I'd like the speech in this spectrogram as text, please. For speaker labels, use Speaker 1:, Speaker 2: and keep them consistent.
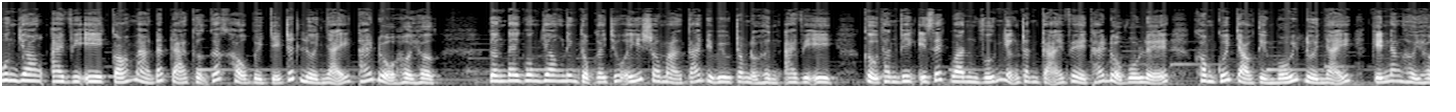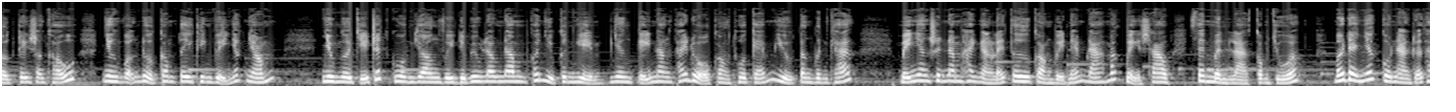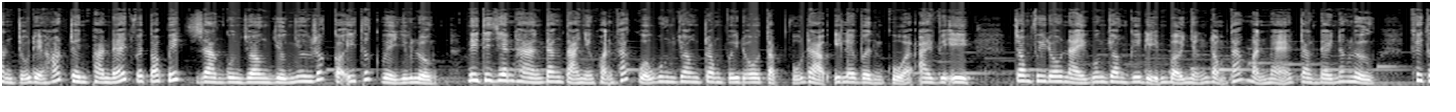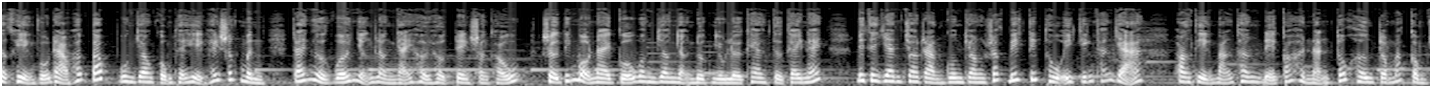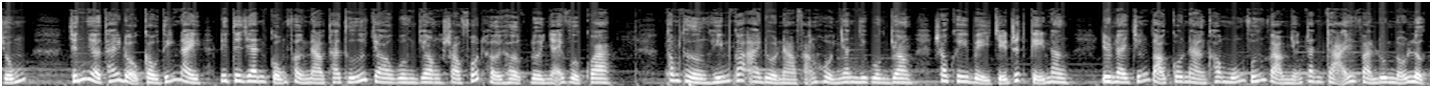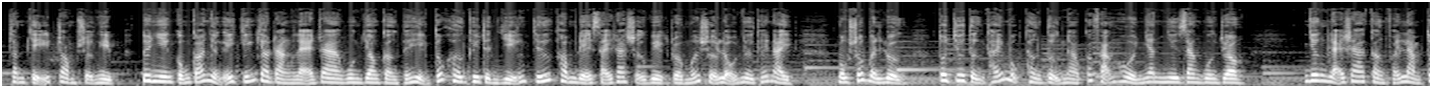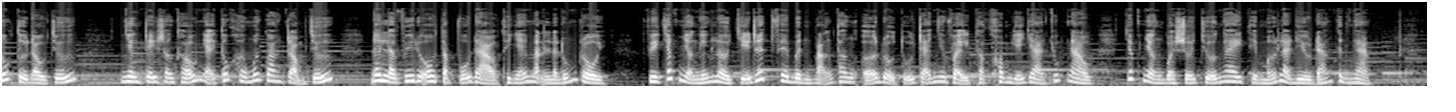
Speaker 1: Quân Yeon IVE có màn đáp trả cực gắt hậu bị chỉ trích lười nhảy, thái độ hời hợt. Gần đây, Quân Yeon liên tục gây chú ý sau màn tái debut trong đội hình IVE. Cựu thành viên EZ1 vướng những tranh cãi về thái độ vô lễ, không cúi chào tiền bối, lười nhảy, kỹ năng hời hợt trên sân khấu, nhưng vẫn được công ty thiên vị nhất nhóm. Nhiều người chỉ trích Quân Yeon vì debut lâu năm, có nhiều kinh nghiệm, nhưng kỹ năng thái độ còn thua kém nhiều tân binh khác. Mỹ nhân sinh năm 2004 còn bị ném đá mắc bệnh sao, xem mình là công chúa. Mới đây nhất, cô nàng trở thành chủ đề hot trên Panet với topic Giang Quân Yeon dường như rất có ý thức về dư luận. Netizen Hàn đăng tải những khoảnh khắc của Quân Yeon trong video tập vũ đạo Eleven của IVE. Trong video này, Quân Yeon ghi điểm bởi những động tác mạnh mẽ, tràn đầy năng lượng. Khi thực hiện vũ đạo hất tóc, Quân Yeon cũng thể hiện hết sức mình, trái ngược với những lần nhảy hời hợt trên sân khấu. Sự tiến bộ này của Quân Yeon nhận được nhiều lời khen từ Knet. Netizen cho rằng Quân Yeon rất biết tiếp thu ý kiến khán giả, hoàn thiện bản thân để có hình ảnh tốt hơn trong mắt công chúng. Chính nhờ thái độ cầu tiến này, netizen cũng phần nào tha thứ cho Quân Yeon sau phốt hời hợt lười nhảy vừa qua. Thông thường, hiếm có idol nào phản hồi nhanh như Quân Yeon sau khi bị chỉ trích kỹ năng. Điều này chứng tỏ cô nàng không muốn vướng vào những tranh cãi và luôn nỗ lực chăm chỉ trong sự nghiệp. Tuy nhiên, cũng có những ý kiến cho rằng lẽ ra Quân Yeon cần thể hiện tốt hơn khi trình diễn, chứ không để xảy ra sự việc rồi mới sửa lỗi như thế này. Một số bình luận, tôi chưa từng thấy một thần tượng nào có phản hồi nhanh như Giang Quân Yeon. Nhưng lẽ ra cần phải làm tốt từ đầu chứ. Nhưng trên sân khấu nhảy tốt hơn mới quan trọng chứ. Đây là video tập vũ đạo thì nhảy mạnh là đúng rồi. Việc chấp nhận những lời chỉ trích phê bình bản thân ở độ tuổi trẻ như vậy thật không dễ dàng chút nào. Chấp nhận và sửa chữa ngay thì mới là điều đáng kinh ngạc.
